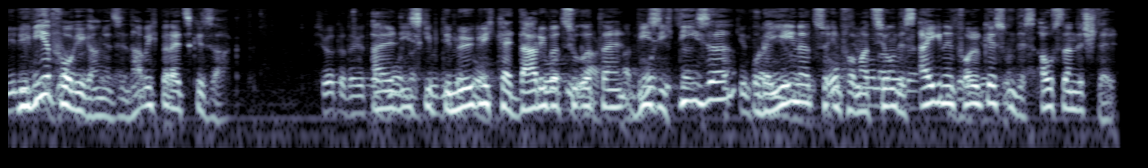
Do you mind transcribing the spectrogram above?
Wie wir vorgegangen sind, habe ich bereits gesagt. All dies gibt die Möglichkeit, darüber zu urteilen, wie sich dieser oder jener zur Information des eigenen Volkes und des Auslandes stellt.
